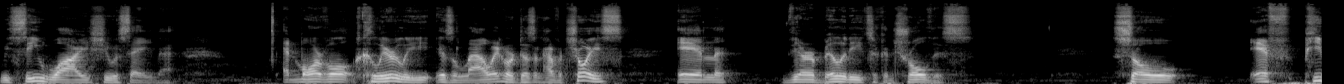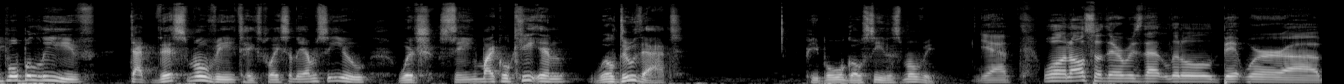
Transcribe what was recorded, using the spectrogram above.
We see why she was saying that. And Marvel clearly is allowing or doesn't have a choice in their ability to control this. So, if people believe that this movie takes place in the MCU, which seeing Michael Keaton will do that, people will go see this movie. Yeah. Well, and also there was that little bit where uh,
